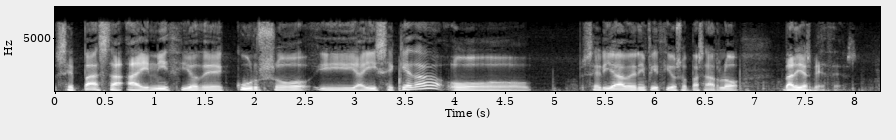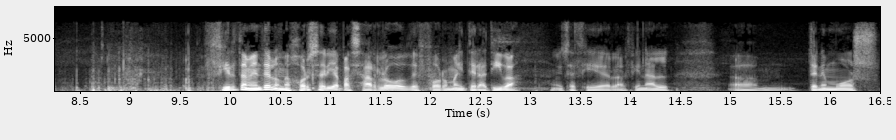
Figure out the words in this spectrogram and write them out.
se pasa a inicio de curso y ahí se queda o sería beneficioso pasarlo varias veces. Ciertamente lo mejor sería pasarlo de forma iterativa. Es decir, al final tenemos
